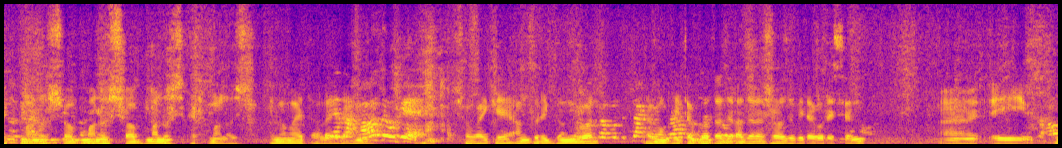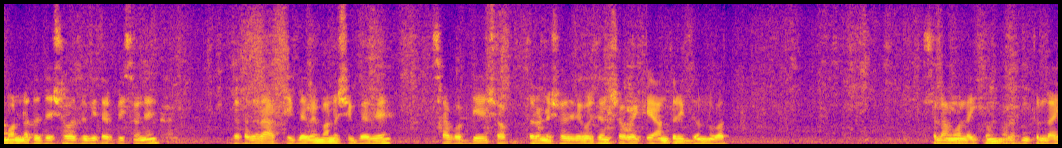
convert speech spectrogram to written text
এক মানুষ, সব মানুষ সব মানুষ এক মানুষ। ইমামায়ত আলাই রহমান? সবাইকে আন্তরিক ধন্যবাদ এবং কৃতজ্ঞতা যারা যারা সহযোগিতা করেছেন। এই বন্যাতাদের সহযোগিতার পিছনে যারা যারা আর্থিকভাবে, মানসিকভাবে সাপোর্ট দিয়ে সব ধরনের সহযোগিতা করেছেন, সবাইকে আন্তরিক ধন্যবাদ। আসসালামু আলাইকুম রহমতুল্লাহ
